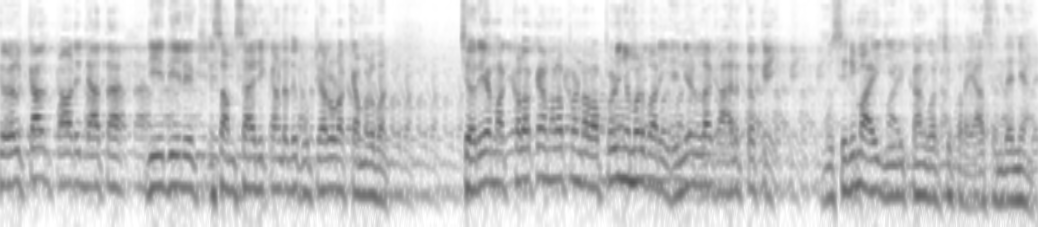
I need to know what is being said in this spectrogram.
കേൾക്കാൻ പാടില്ലാത്ത രീതിയിൽ സംസാരിക്കേണ്ടത് കുട്ടികളോടൊക്കെ നമ്മൾ പറഞ്ഞു ചെറിയ മക്കളൊക്കെ നമ്മളൊപ്പം ഉണ്ടാവും അപ്പോഴും നമ്മൾ പറയും. ഇനിയുള്ള കാലത്തൊക്കെ മുസ്ലിമായി ജീവിക്കാൻ കുറച്ച് പ്രയാസം തന്നെയാണ്.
